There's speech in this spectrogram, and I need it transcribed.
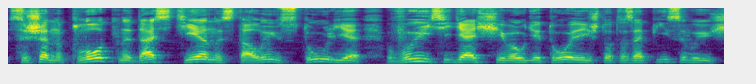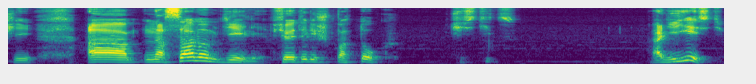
совершенно плотно, да, стены, столы, стулья, вы, сидящие в аудитории, что-то записывающие, а на самом деле все это лишь поток частиц. Они есть.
